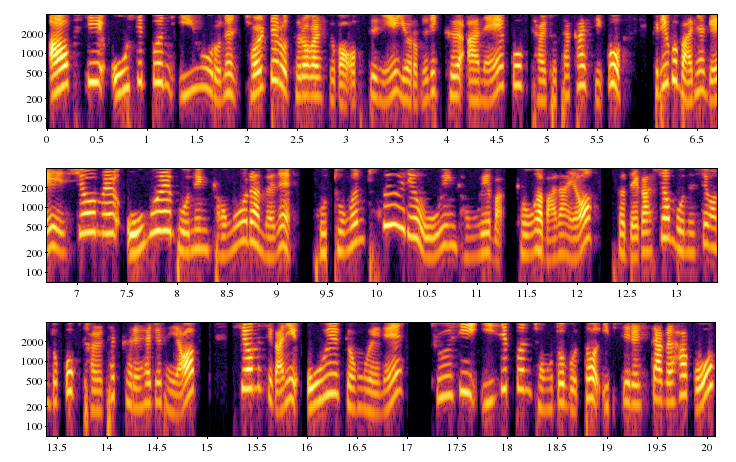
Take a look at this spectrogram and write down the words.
9시 50분 이후로는 절대로 들어갈 수가 없으니 여러분들이 그 안에 꼭 잘 도착하시고 그리고 만약에 시험을 오후에 보는 경우라면은 보통은 토요일에 오후인 경우에, 경우가 많아요. 그래서 내가 시험 보는 시간도 꼭 잘 체크를 해주세요. 시험 시간이 오후일 경우에는 2시 20분 정도부터 입시를 시작을 하고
